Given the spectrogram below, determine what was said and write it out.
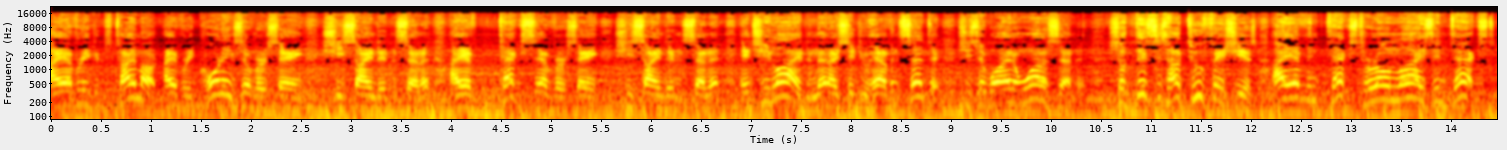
I have re- timeout. I have recordings of her saying she signed it and sent it. I have texts of her saying she signed it and sent it, and she lied. And then I said, "You haven't sent it." She said, "Well, I don't want to send it." So this is how two-faced she is. I have in text her own lies in text,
